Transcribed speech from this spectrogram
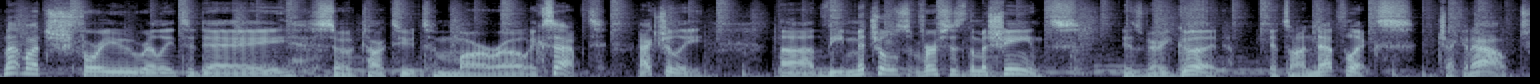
Not much for you really today, so talk to you tomorrow. Except, actually, uh, The Mitchells versus the Machines is very good. It's on Netflix. Check it out.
